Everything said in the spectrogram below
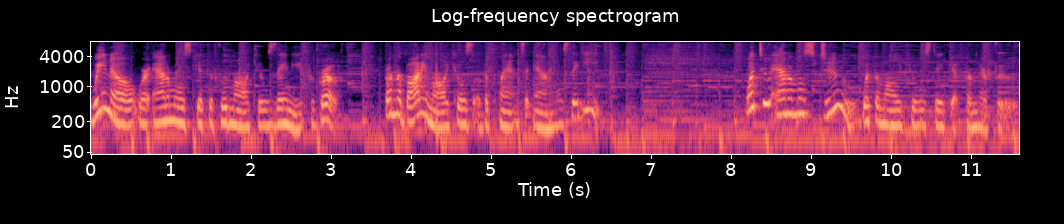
We know where animals get the food molecules they need for growth, from the body molecules of the plants and animals they eat. What do animals do with the molecules they get from their food?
